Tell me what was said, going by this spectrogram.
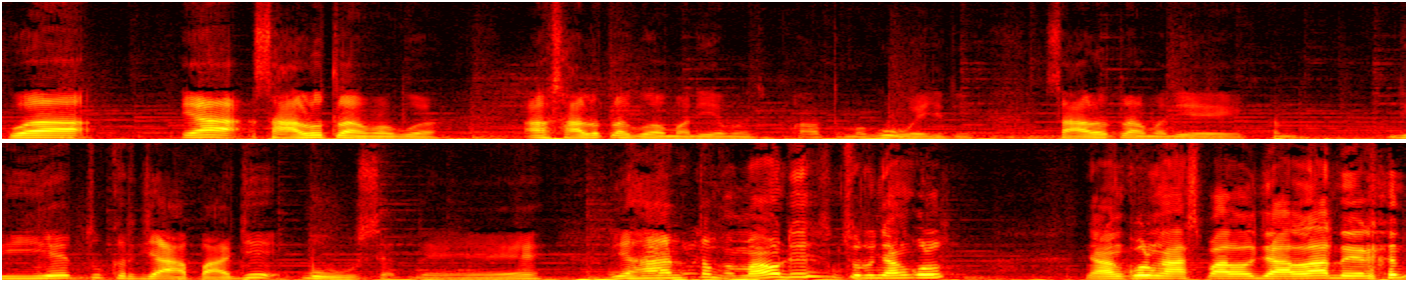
Gua ya salut lah sama gua. Ah salut lah gua sama dia salut sama gue jadi. Salut lah sama dia kan. Dia tuh kerja apa aja buset deh. Dia hantem. mau deh suruh nyangkul. Nyangkul ngaspal jalan ya kan.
